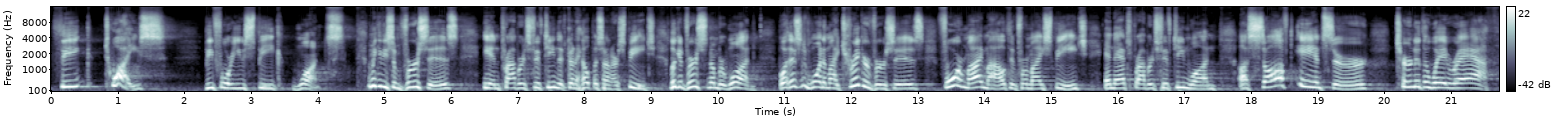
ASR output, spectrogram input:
Think twice before you speak once. Let me give you some verses in Proverbs 15 that's going to help us on our speech. Look at verse number one. Boy, this is one of my trigger verses for my mouth and for my speech, and that's Proverbs 15 1. A soft answer turneth away wrath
